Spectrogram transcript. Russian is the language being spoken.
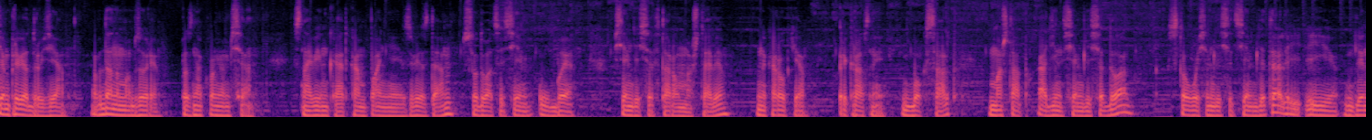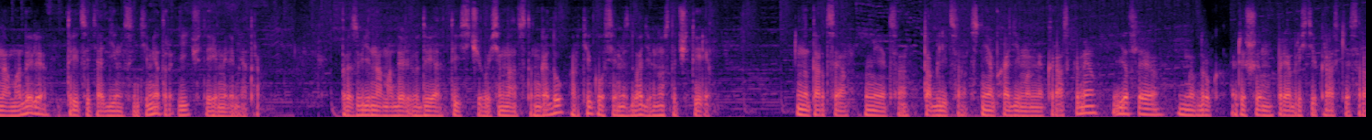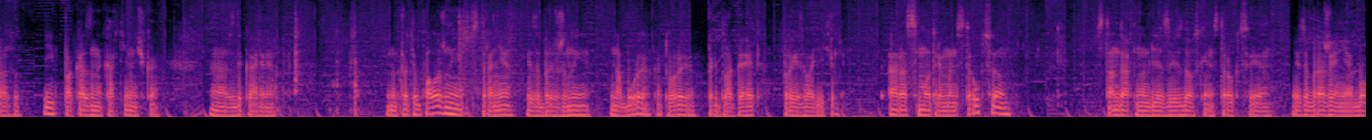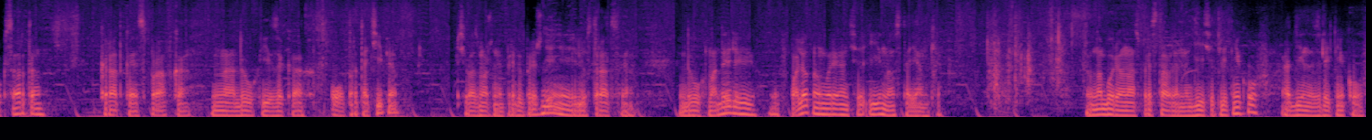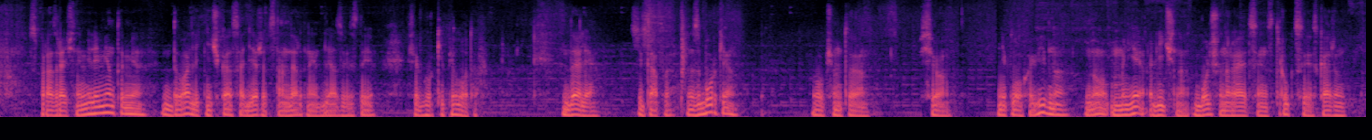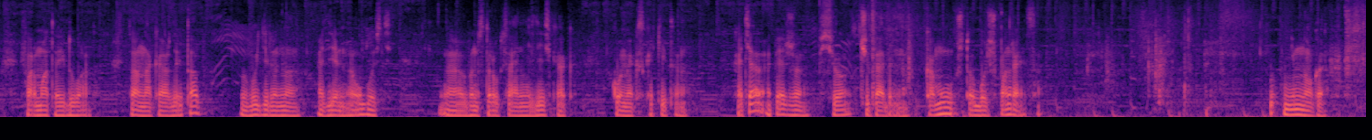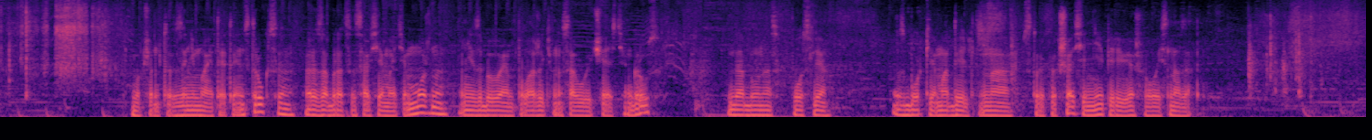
Всем привет, друзья! В данном обзоре познакомимся с новинкой от компании «Звезда» Су-27УБ в 72 масштабе. На коробке прекрасный бокс-арт, масштаб 1.72, 187 деталей и длина модели 31 см и 4 мм. Произведена модель в 2018 году, артикул 7294. На торце имеется таблица с необходимыми красками, если мы вдруг решим приобрести краски сразу. И показана картиночка э, с декалями. На противоположной стороне изображены наборы, которые предлагает производитель. Рассмотрим инструкцию. Стандартно для звездовской инструкции изображение бокс-арта, краткая справка на двух языках о прототипе, всевозможные предупреждения, иллюстрация двух моделей в полетном варианте и на стоянке. В наборе у нас представлено 10 литников. Один из литников с прозрачными элементами. Два литничка содержат стандартные для звезды фигурки пилотов. Далее этапы сборки. В общем-то, все неплохо видно, но мне лично больше нравятся инструкции, скажем, формата Eduard. Там на каждый этап выделена отдельная область э, в инструкции, а не здесь как комикс какие-то. Хотя, опять же, все читабельно. Кому что больше понравится. Немного, в общем-то, занимает эта инструкция. Разобраться со всем этим можно. Не забываем положить в носовую часть груз, дабы у нас после сборки модель на стойках шасси не перевешивалась назад.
